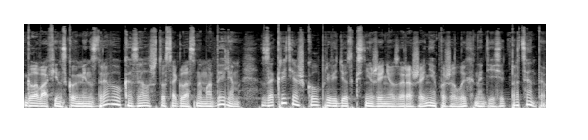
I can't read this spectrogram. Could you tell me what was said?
Глава финского Минздрава указал, что согласно моделям, закрытие школ приведет к снижению заражения пожилых на 10%.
